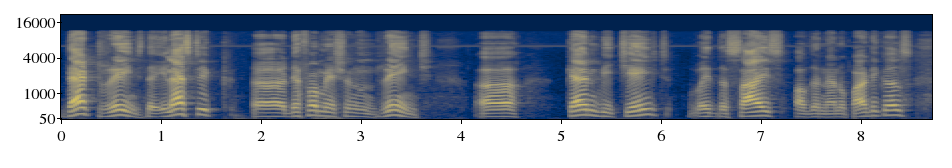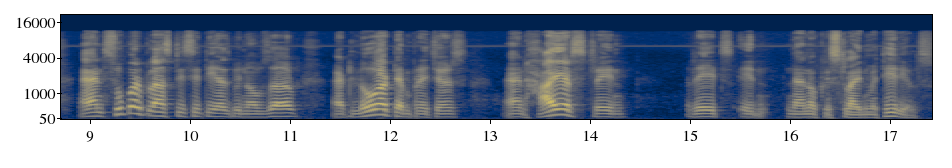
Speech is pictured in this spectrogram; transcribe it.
that range the elastic uh, deformation range uh, can be changed with the size of the nanoparticles and superplasticity has been observed at lower temperatures and higher strain rates in nanocrystalline materials.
